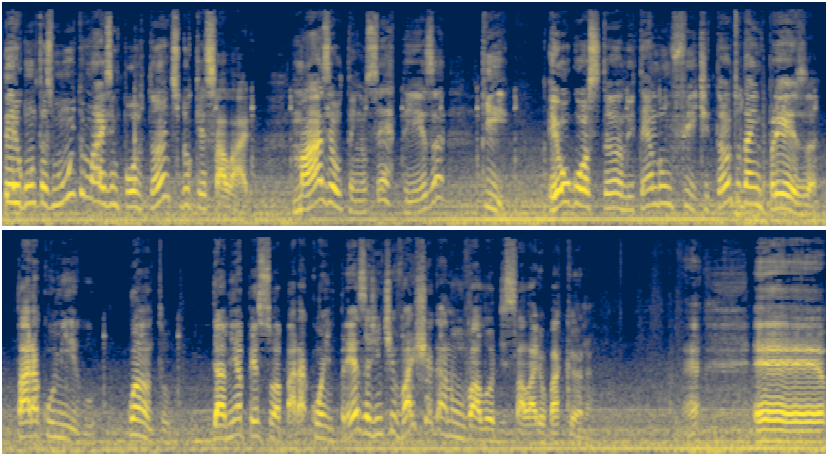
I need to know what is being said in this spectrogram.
perguntas muito mais importantes do que salário. Mas eu tenho certeza que eu gostando e tendo um fit tanto da empresa para comigo quanto da minha pessoa para com a empresa, a gente vai chegar num valor de salário bacana. Né? É,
